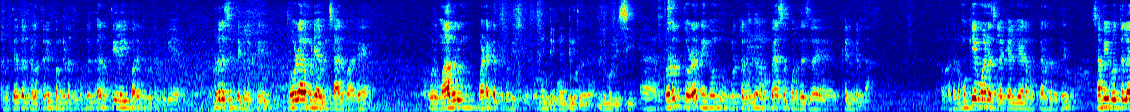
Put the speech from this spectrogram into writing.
அந்த தேர்தல் களத்திலையும் பங்கெடுத்துக்கொண்டு கருத்தியலையும் பரப்பிக்கொண்டிருக்கக்கூடிய விடுதலை சிறுத்தைகளுக்கு தோழா மீடியாவின் சார்பாக ஒரு மாபெரும் வணக்கத்தை பதிவு செய்யணும் நன்றி நன்றி பெருமகிழ்ச்சி தொடர்ந்து தொடர் நீங்கள் வந்து உங்கள்கிட்ட வந்து நம்ம பேச போகிறது சில கேள்விகள் தான். அதில் முக்கியமான சில கேள்வியை நம்ம கருதுறது. சமீபத்தில்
